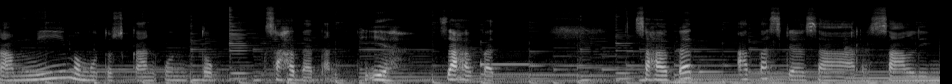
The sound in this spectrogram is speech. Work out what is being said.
kami memutuskan untuk sahabatan. Iya, sahabat. Sahabat atas dasar saling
